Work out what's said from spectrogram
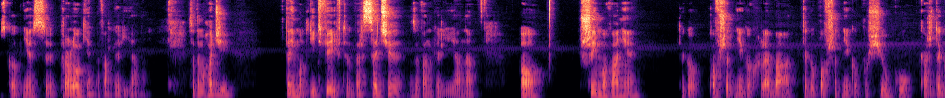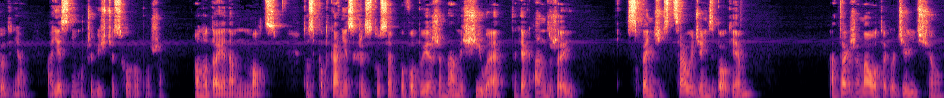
zgodnie z prologiem Ewangelii Jana. Zatem chodzi w tej modlitwie i w tym wersecie z Ewangelii Jana o przyjmowanie tego powszedniego chleba, tego powszedniego posiłku każdego dnia, a jest nim oczywiście Słowo Boże. Ono daje nam moc. To spotkanie z Chrystusem powoduje, że mamy siłę, tak jak Andrzej, spędzić cały dzień z Bogiem, a także mało tego, dzielić się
